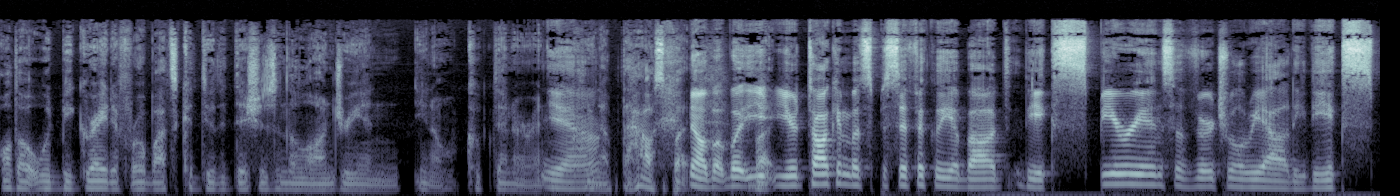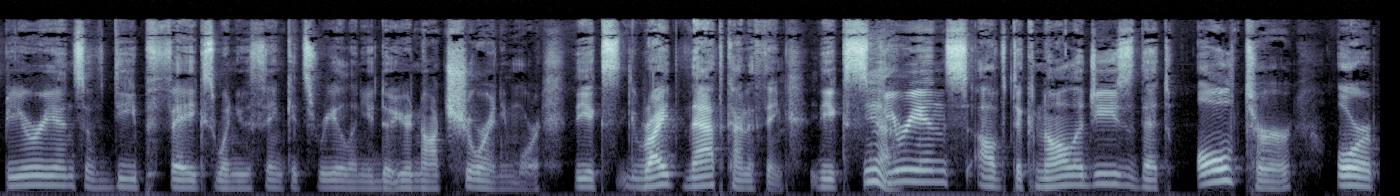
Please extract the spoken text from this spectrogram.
although it would be great if robots could do the dishes and the laundry and you know cook dinner and yeah. clean up the house but no but, but but you're talking about specifically about the experience of virtual reality the experience of deep fakes when you think it's real and you do, you're not sure anymore the ex, right that kind of thing the experience yeah. of technologies that alter or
